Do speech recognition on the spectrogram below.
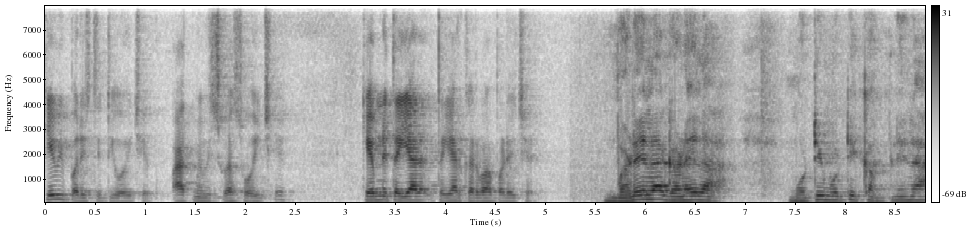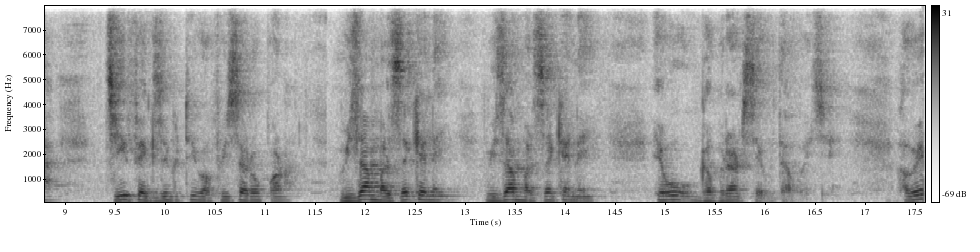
કેવી પરિસ્થિતિ હોય છે? આત્મવિશ્વાસ હોય છે? કે એમને તૈયાર તૈયાર કરવા પડે છે? ભણેલા ગણેલા મોટી મોટી કંપનીના ચીફ એક્ઝિક્યુટિવ ઓફિસરો પણ વિઝા મળશે કે નહીં? વિઝા મળશે કે નહીં? એવું ગભરાટ સેવતા હોય છે. હવે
